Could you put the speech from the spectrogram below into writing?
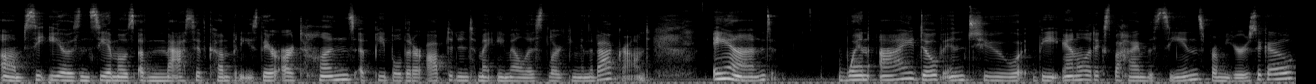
um, ceos and cmos of massive companies. There are tons of people that are opted into my email list lurking in the background. And when I dove into the analytics behind the scenes from years ago,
